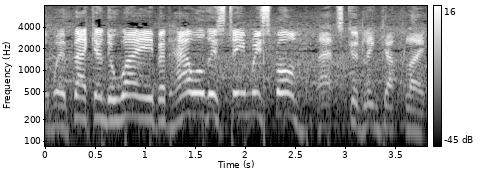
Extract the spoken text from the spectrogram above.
And we're back underway, but how will this team respond? That's good link-up play.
